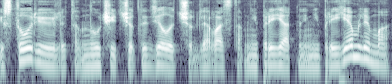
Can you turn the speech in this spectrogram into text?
историю или там научить что-то делать, что для вас там неприятно и неприемлемо,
